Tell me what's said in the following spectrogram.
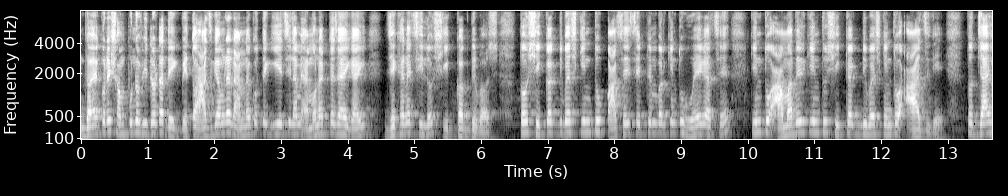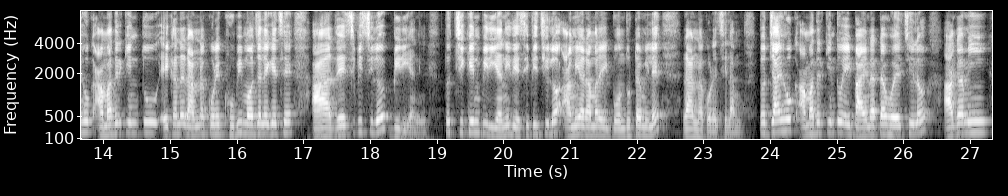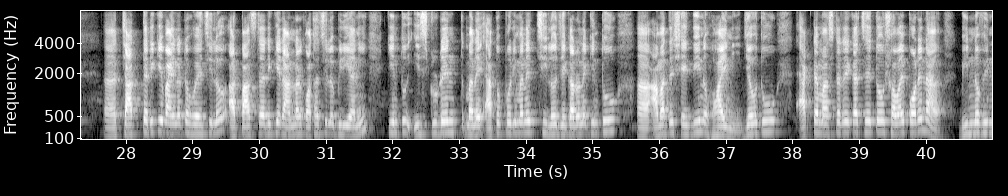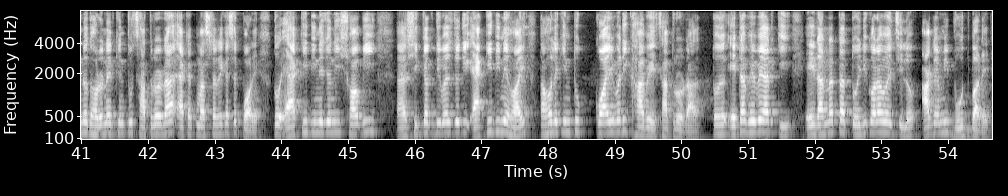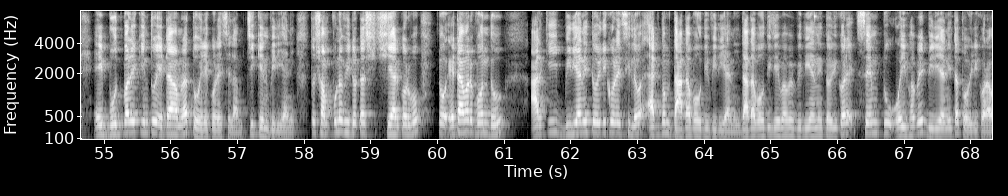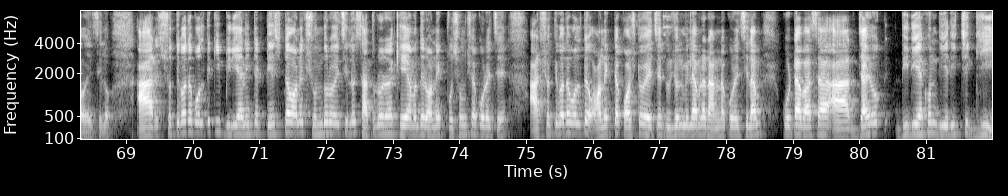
দয়া করে সম্পূর্ণ ভিডিওটা দেখবে। তো আজকে আমরা রান্না করতে গিয়েছিলাম এমন একটা জায়গায় যেখানে ছিল শিক্ষক দিবস। তো শিক্ষক দিবস কিন্তু পাঁচই সেপ্টেম্বর কিন্তু হয়ে গেছে, কিন্তু আমাদের কিন্তু শিক্ষক দিবস কিন্তু আজকে। তো যাই হোক, আমাদের কিন্তু এখানে রান্না করে খুবই মজা লেগেছে, আর রেসিপি ছিল বিরিয়ানি। তো চিকেন বিরিয়ানি রেসিপি ছিল, আমি আর আমার এই বন্ধুটা মিলে রান্না করেছিলাম। তো যাই হোক, আমাদের কিন্তু এই বায়নাটা হয়েছিল। আগামী চার তারিখে বায়নাটা হয়েছিল আর পাঁচ তারিখে রান্নার কথা ছিল বিরিয়ানি। কিন্তু স্টুডেন্ট মানে এত পরিমাণে ছিল যে কারণে কিন্তু আমাদের সেই দিন হয়নি। যেহেতু একটা মাস্টারের কাছে তো সবাই পড়ে না, ভিন্ন ভিন্ন ধরনের কিন্তু ছাত্ররা এক এক মাস্টারের কাছে পড়ে। তো একই দিনে যদি সবই শিক্ষক দিবস যদি একই দিনে হয়, তাহলে কিন্তু কয়বারই খাবে ছাত্ররা। তো এটা ভেবে আর কি এই রান্নাটা তৈরি করা হয়েছিল আগামী বুধবারে। এই বুধবারে কিন্তু এটা আমরা তৈরি করেছিলাম, চিকেন বিরিয়ানি। তো সম্পূর্ণ ভিডিওটা শেয়ার করব। তো এটা আমার বন্ধু আর কি বিরিয়ানি তৈরি করেছিল একদম দাদা বৌদি বিরিয়ানি। দাদা বৌদি যেভাবে বিরিয়ানি তৈরি করে সেম টু ওইভাবে বিরিয়ানিটা তৈরি করা হয়েছিল। আর সত্যি কথা বলতে কি, বিরিয়ানিটার টেস্টটাও অনেক সুন্দর হয়েছিল ছাত্ররা খেয়ে আমাদের অনেক প্রশংসা করেছে। আর সত্যি কথা বলতে অনেকটা কষ্ট হয়েছে, দুজন মিলে আমরা রান্না করেছিলাম কোটা বাসা। আর যাই হোক, দিদি এখন দিয়ে দিচ্ছে ঘি।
